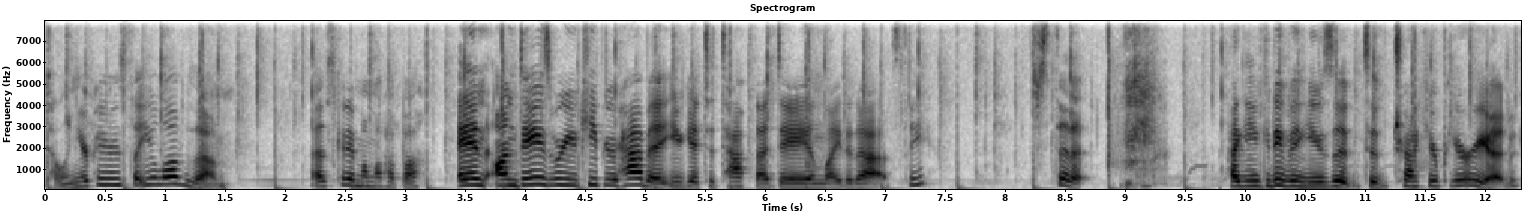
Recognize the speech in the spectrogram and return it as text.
telling your parents that you love them. That's good, Mama Papa. And on days where you keep your habit, you get to tap that day and light it up. See? Just did it. Heck, you could even use it to track your period.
